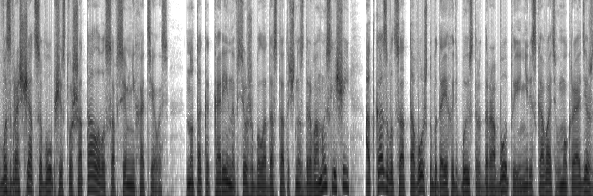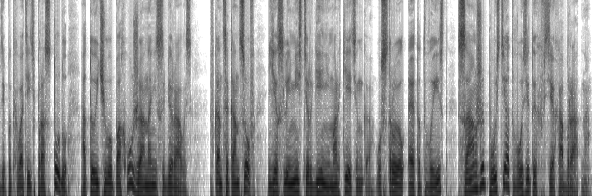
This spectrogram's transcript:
Возвращаться в общество Шаталова совсем не хотелось. Но так как Карина все же была достаточно здравомыслящей, отказываться от того, чтобы доехать быстро до работы и не рисковать в мокрой одежде подхватить простуду, а то и чего похуже, она не собиралась. В конце концов, если мистер гений маркетинга устроил этот выезд, сам же пусть и отвозит их всех обратно.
